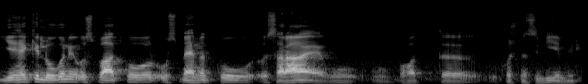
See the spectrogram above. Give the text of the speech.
ये है कि लोगों ने उस बात को और उस मेहनत को सराहा है वो, वो बहुत खुश नसीबी है मेरी।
